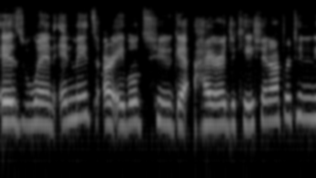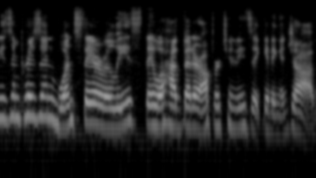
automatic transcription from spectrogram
is when inmates are able to get higher education opportunities in prison, once they are released, they will have better opportunities at getting a job.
